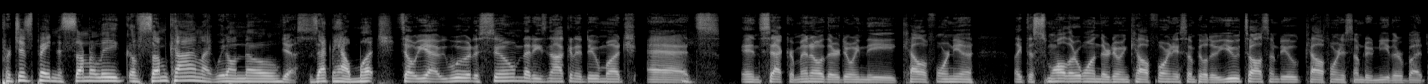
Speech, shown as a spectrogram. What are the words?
participate in the summer league of some kind. Like we don't know Yes. exactly how much. So yeah, we would assume that he's not going to do much at in Sacramento. They're doing the California, like the smaller one. They're doing California. Some people do Utah. Some do California. Some do neither. But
